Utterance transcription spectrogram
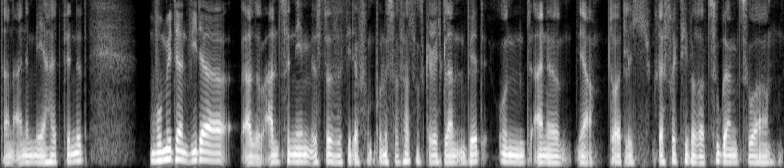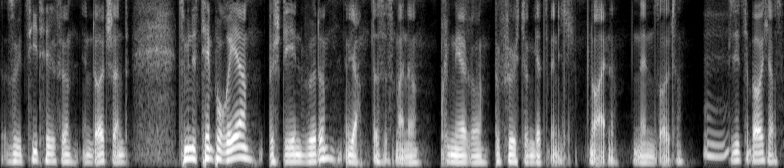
dann eine Mehrheit findet. Womit dann wieder, also anzunehmen ist, dass es wieder vom Bundesverfassungsgericht landen wird und eine ja deutlich restriktiverer Zugang zur Suizidhilfe in Deutschland zumindest temporär bestehen würde. Ja, das ist meine primäre Befürchtung jetzt, wenn ich nur eine nennen sollte. Mhm. Wie sieht's denn bei euch aus?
